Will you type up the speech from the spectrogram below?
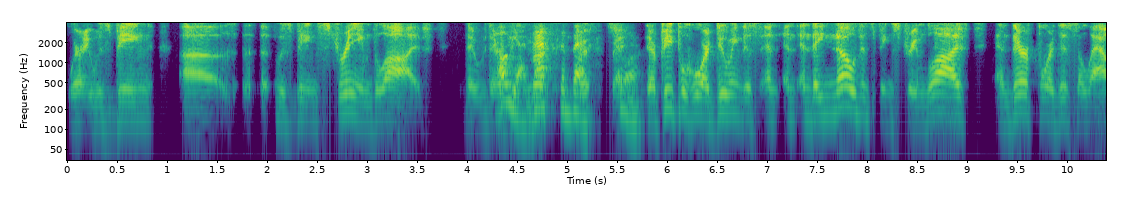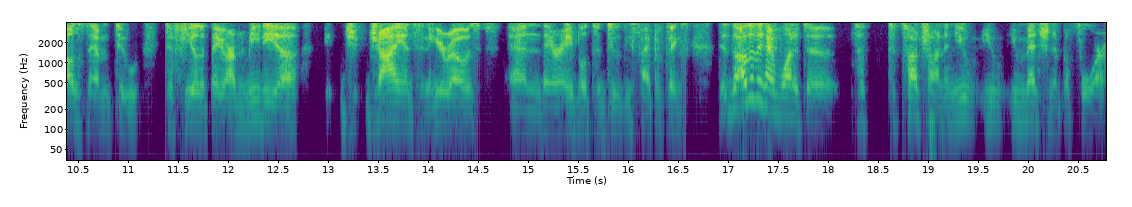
where it was being uh, it was being streamed live, oh yeah, that's the best. Right? Sure. There are people who are doing this, and, and and they know that it's being streamed live, and therefore this allows them to to feel that they are media g- giants and heroes, and they are able to do these type of things. The, the other thing I wanted to, to to touch on, and you you you mentioned it before,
